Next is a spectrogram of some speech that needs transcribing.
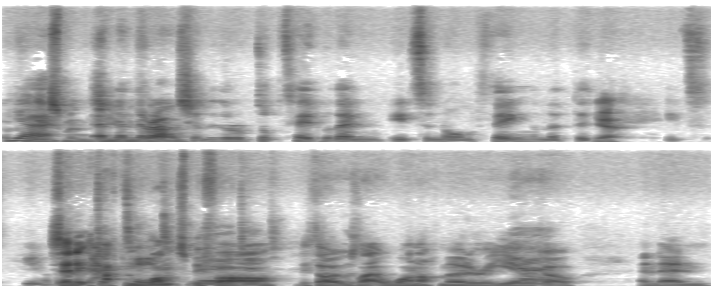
a yeah, policeman's and then they're actually they're abducted, but then it's a known thing, and that the Yeah. it's you know Said it happened once before. They thought it was like a one-off murder a year Yeah. ago, and then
